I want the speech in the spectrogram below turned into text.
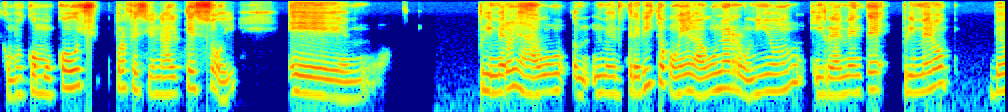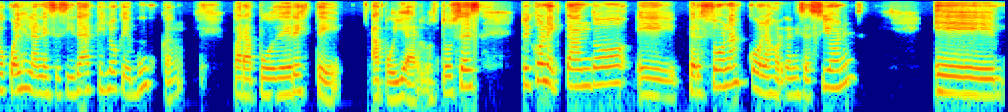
como, como coach profesional que soy, eh, primero les hago, me entrevisto con ellos, hago una reunión y realmente primero veo cuál es la necesidad, qué es lo que buscan para poder este, apoyarlos. Entonces, estoy conectando eh, personas con las organizaciones eh,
